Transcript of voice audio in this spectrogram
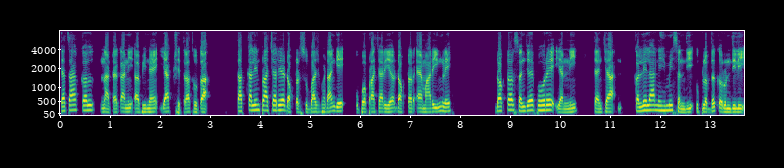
त्याचा कल नाटक आणि अभिनय या क्षेत्रात होता. तत्कालीन प्राचार्य डॉक्टर सुभाष भडांगे उपप्राचार्य doctor M R Ingle doctor Sanjay Pohare यांनी त्यांच्या कलेला नेहमी संधी उपलब्ध करून दिली.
